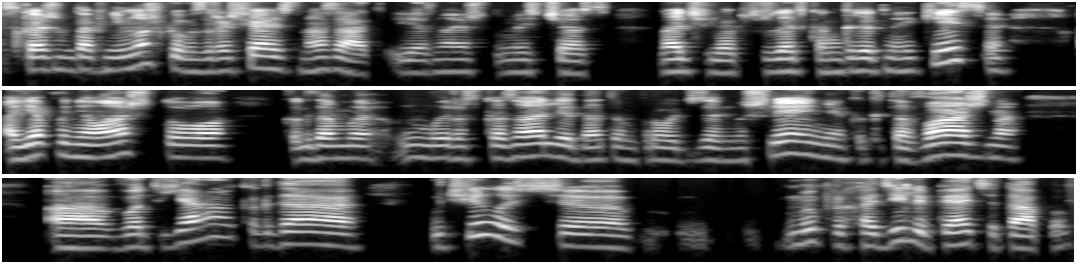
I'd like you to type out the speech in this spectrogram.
скажем так, немножко возвращаясь назад. Я знаю, что мы сейчас начали обсуждать конкретные кейсы, а я поняла, что когда мы, мы рассказали, да, там про дизайн мышления, как это важно, а вот я, когда училась, э, мы проходили пять этапов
